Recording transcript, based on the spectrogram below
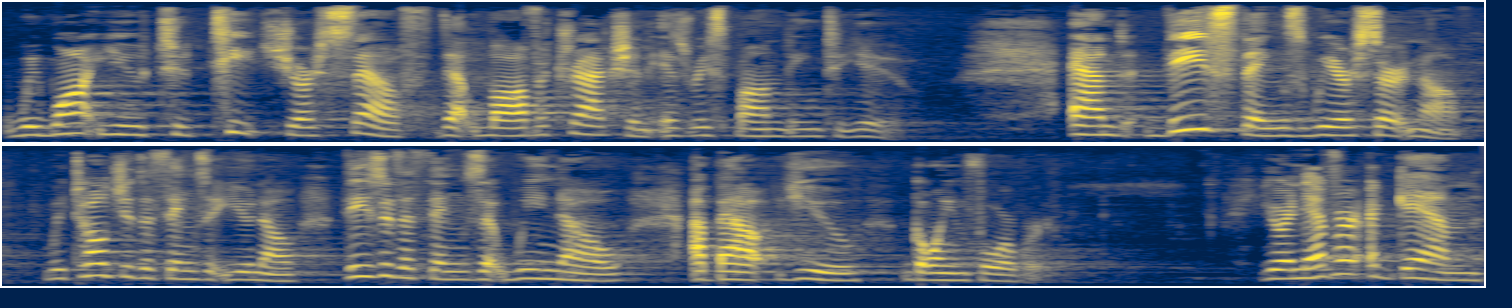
we want you to teach yourself that law of attraction is responding to you. And these things we are certain of. We told you the things that you know. These are the things that we know about you going forward. You're never again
